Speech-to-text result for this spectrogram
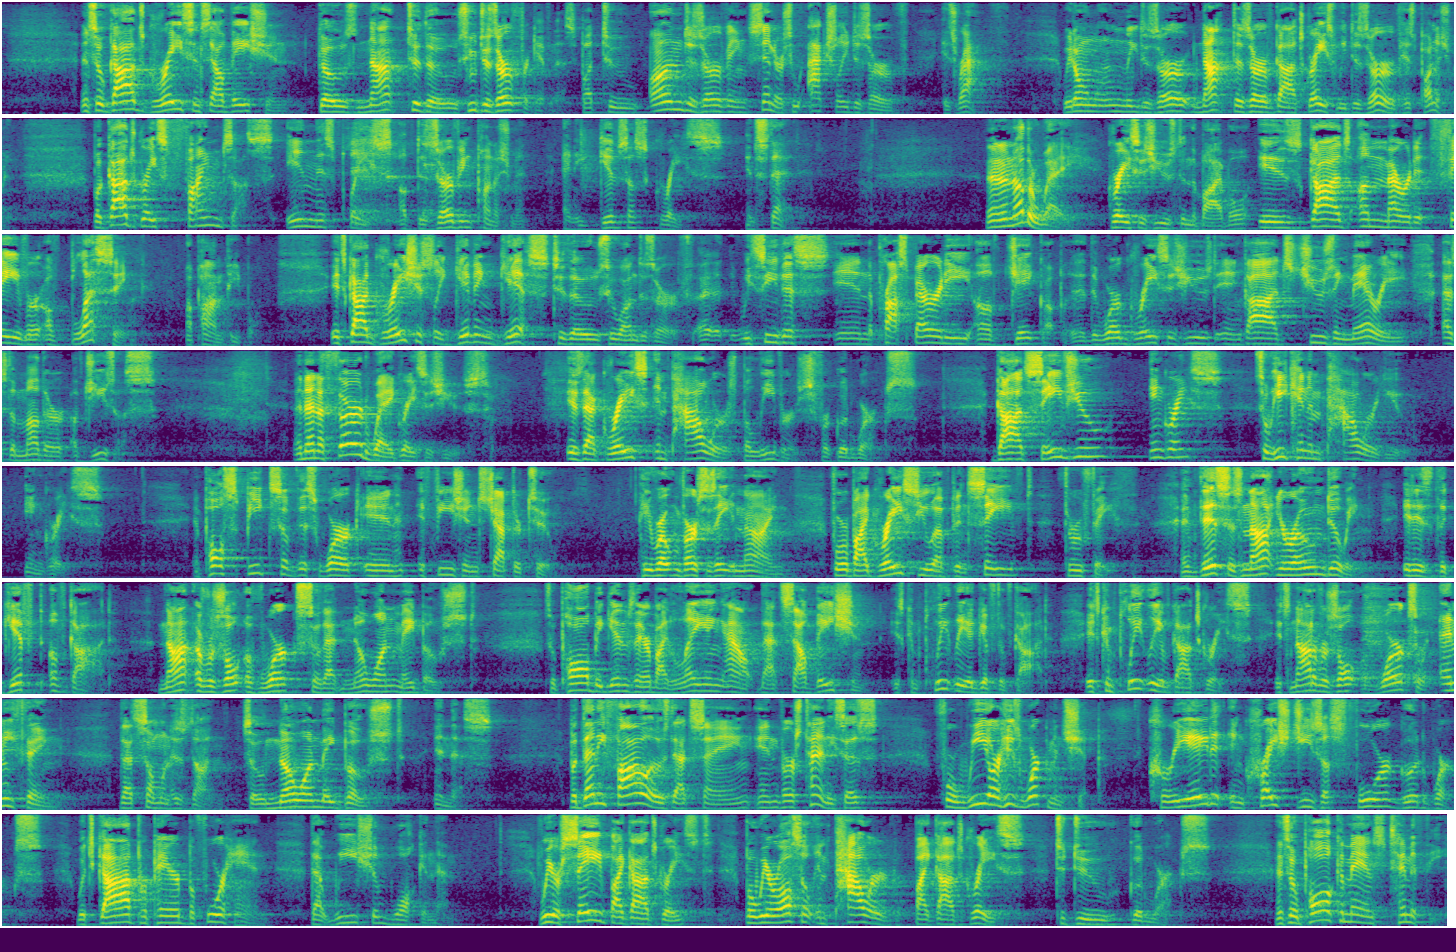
And so God's grace and salvation goes not to those who deserve forgiveness, but to undeserving sinners who actually deserve his wrath. We don't only deserve not deserve God's grace, we deserve his punishment. But God's grace finds us in this place of deserving punishment, and He gives us grace instead. Then another way grace is used in the Bible is God's unmerited favor of blessing upon people. It's God graciously giving gifts to those who undeserve. Uh, we see this in the prosperity of Jacob. Uh, the word grace is used in God's choosing Mary as the mother of Jesus. And then a third way grace is used is that grace empowers believers for good works. God saves you in grace so he can empower you in grace. And Paul speaks of this work in Ephesians chapter 2. He wrote in verses 8 and 9 For by grace you have been saved through faith. And this is not your own doing, it is the gift of God not a result of works, so that no one may boast. So Paul begins there by laying out that salvation is completely a gift of God. It's completely of God's grace. It's not a result of works or anything that someone has done. So no one may boast in this. But then he follows that saying in verse 10. He says, For we are his workmanship, created in Christ Jesus for good works which God prepared beforehand that we should walk in them. We are saved by God's grace, but we are also empowered by God's grace to do good works. And so Paul commands Timothy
